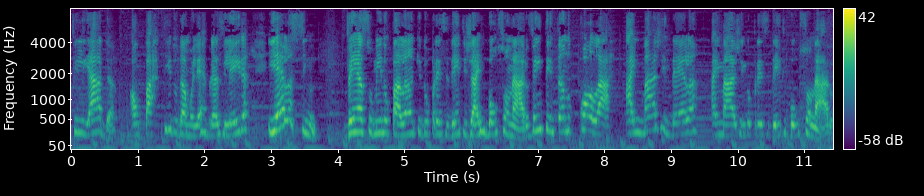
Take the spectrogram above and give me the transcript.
filiada ao Partido da Mulher Brasileira e ela, sim, vem assumindo o palanque do presidente Jair Bolsonaro, vem tentando colar a imagem dela à imagem do presidente Bolsonaro.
